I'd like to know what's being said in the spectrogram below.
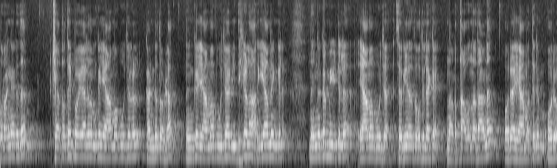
ഉറങ്ങരുത്. ക്ഷേത്രത്തിൽ പോയാൽ നമുക്ക് യാമപൂജകൾ കണ്ടു തൊഴാം. നിങ്ങൾക്ക് യാമപൂജ വിധികൾ അറിയാമെങ്കിൽ നിങ്ങൾക്കും വീട്ടിൽ യാമപൂജ ചെറിയ തോതിലൊക്കെ നടത്താവുന്നതാണ്. ഓരോ യാമത്തിനും ഓരോ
